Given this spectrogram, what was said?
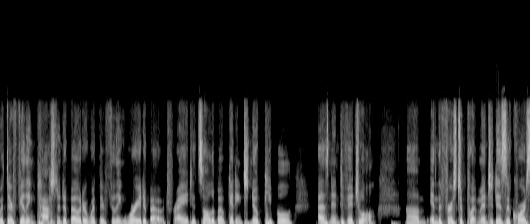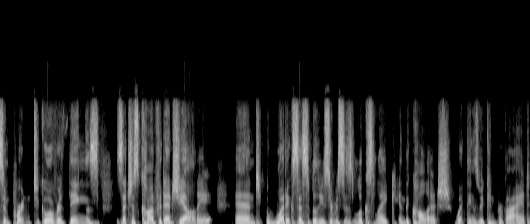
what they're feeling passionate about or what they're feeling worried about, right? It's all about getting to know people as an individual. Um, in the first appointment, it is, of course, important to go over things such as confidentiality and what accessibility services looks like in the college, what things we can provide,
